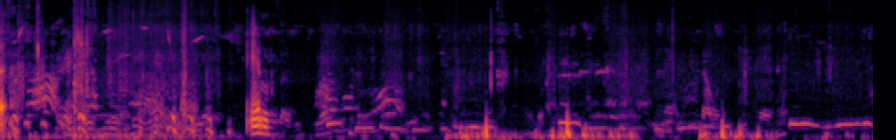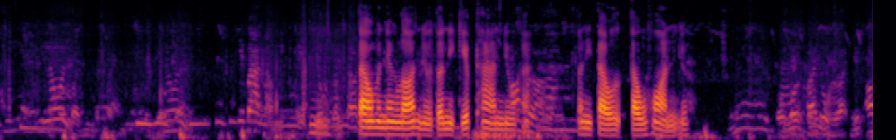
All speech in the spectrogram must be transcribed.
ละเอ็มโน่นโน่นที่บ้านเราอยู่เตามันยังร้อนอยู่ตอนนี้เก็บทานอยู่ค่ะ ตอนนี้เตาเตาห่อนอยู่ เอา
